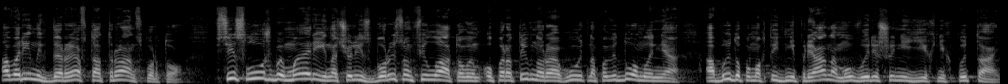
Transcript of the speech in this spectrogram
аварійних дерев та транспорту. Всі служби мерії на чолі з Борисом Філатовим оперативно реагують на повідомлення, аби допомогти дніпрянам у вирішенні їхніх питань.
